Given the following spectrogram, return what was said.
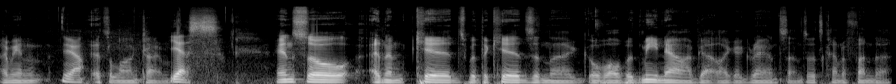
I mean, Yeah. it's a long time. Yes. And so, and then kids with the kids and the well, with me now, I've got like a grandson, so it's kind of fun to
